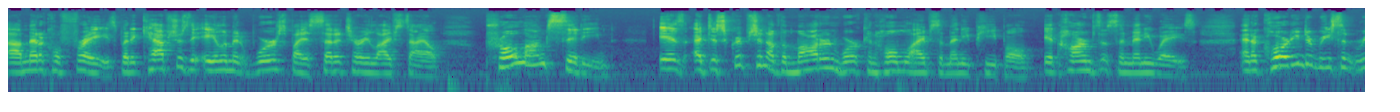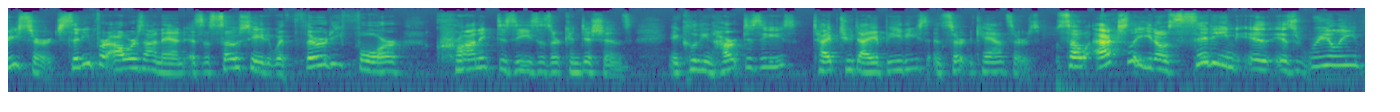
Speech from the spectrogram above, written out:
uh, medical phrase, but it captures the ailment worse by a sedentary lifestyle. Prolonged sitting is a description of the modern work and home lives of many people. It harms us in many ways. And according to recent research, sitting for hours on end is associated with 34 chronic diseases or conditions, including heart disease, type 2 diabetes, and certain cancers. So, actually, you know, sitting is, is really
